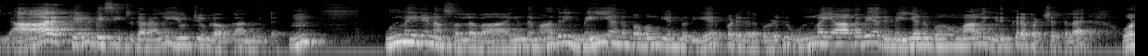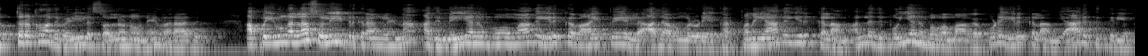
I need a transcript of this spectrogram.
யாரை கேள்வி பேசிகிட்டு இருக்காங்க யூடியூப்ல உட்காந்துக்கிட்டு ம்? உண்மையிலே நான் சொல்லவா இந்த மாதிரி மெய் அனுபவம் என்பது ஏற்படுகிற பொழுது உண்மையாகவே அது மெய் அனுபவமாக இருக்கிற பட்சத்தில் ஒருத்தருக்கும் அது வெளியில் சொல்லணும்னே வராது. அப்போ இவங்கெல்லாம் சொல்லிட்டு இருக்கிறாங்களேன்னா அது மெய் அனுபவமாக இருக்க வாய்ப்பே இல்லை. அது அவங்களுடைய கற்பனையாக இருக்கலாம் அல்லது பொய் அனுபவமாக கூட இருக்கலாம் யாருக்கு தெரியும்?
